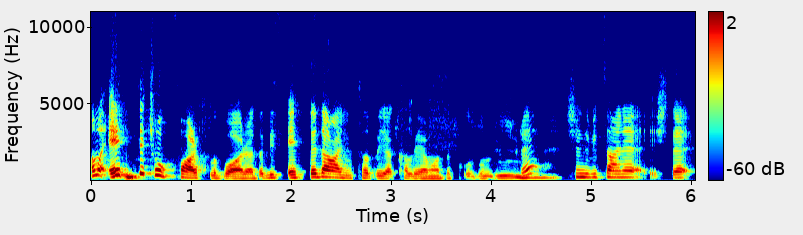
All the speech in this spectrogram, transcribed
Ama et de çok farklı bu arada. Biz ette de aynı tadı yakalayamadık uzun bir süre. Hmm. Şimdi bir tane işte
